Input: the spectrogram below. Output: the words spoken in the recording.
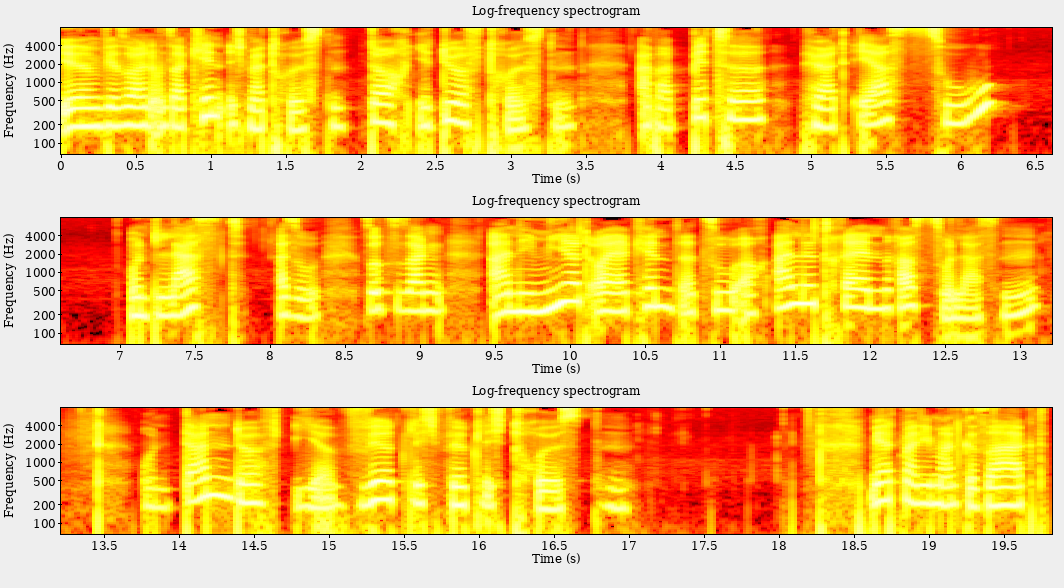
Wir sollen unser Kind nicht mehr trösten. Doch, ihr dürft trösten. Aber bitte hört erst zu und lasst, also sozusagen animiert euer Kind dazu, auch alle Tränen rauszulassen und dann dürft ihr wirklich, wirklich trösten. Mir hat mal jemand gesagt,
